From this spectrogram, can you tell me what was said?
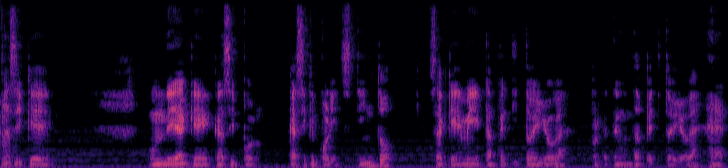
Así que, un día que casi por, casi que por instinto, saqué mi tapetito de yoga, porque tengo un tapetito de yoga.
